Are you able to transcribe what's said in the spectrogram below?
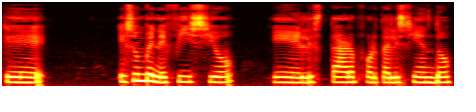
que es un beneficio el estar fortaleciendo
